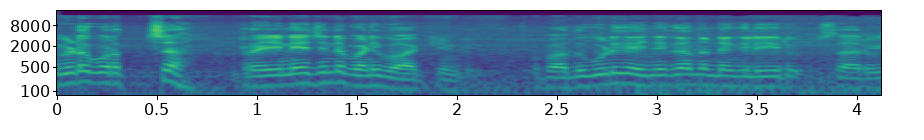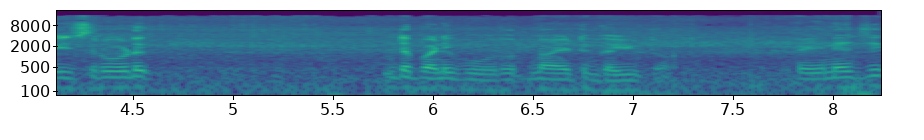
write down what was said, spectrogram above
ഇവിടെ കുറച്ച് ഡ്രെയിനേജിന്റെ പണി ബാക്കിയുണ്ട്. അപ്പോൾ അതുകൂടി കഴിഞ്ഞേക്കാന്നുണ്ടെങ്കിൽ ഈ ഒരു സർവീസ് റോഡ് റോഡിന്റെ പണി പൂർണമായിട്ടും കഴിയും ഡ്രെയിനേജ്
